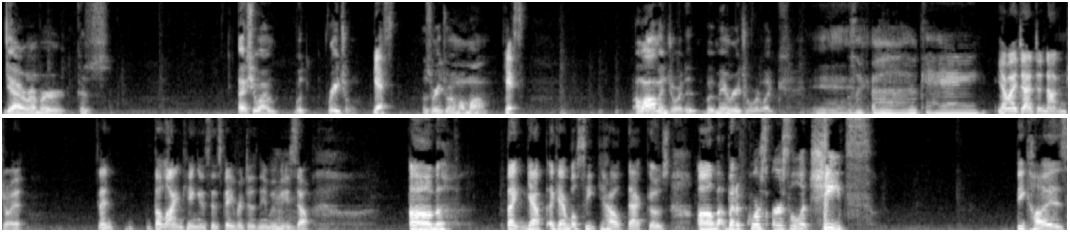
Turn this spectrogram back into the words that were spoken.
Yeah, I remember because I actually went with Rachel. Yes. It was Rachel and my mom. Yes. My mom enjoyed it, but me and Rachel were like, I was like, uh, okay. Yeah, my dad did not enjoy it. And The Lion King is his favorite Disney movie, so. Um, but yeah, again, we'll see how that goes. Um, but of course, Ursula cheats because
